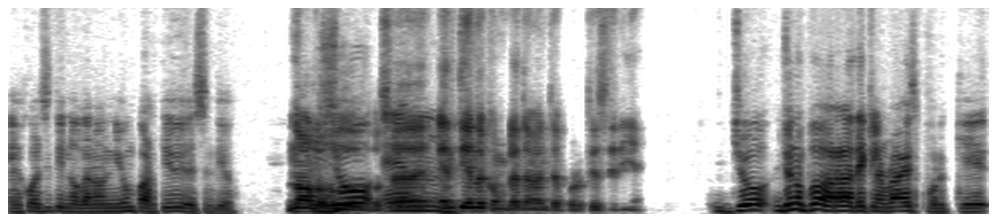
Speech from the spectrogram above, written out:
el Hull City no ganó ni un partido y descendió. No lo dudo, o sea, em, entiendo completamente por qué sería. Yo, yo no puedo agarrar a Declan Rice porque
